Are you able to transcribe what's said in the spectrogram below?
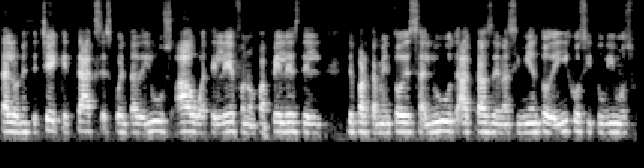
Talones de cheque, taxes, cuenta de luz, agua, teléfono, papeles del Departamento de Salud, actas de nacimiento de hijos si tuvimos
